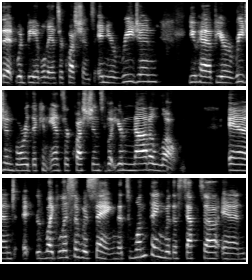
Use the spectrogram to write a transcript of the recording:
that would be able to answer questions. In your region, you have your region board that can answer questions, but you're not alone. And it, like Lissa was saying, that's one thing with a SEPTA, and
